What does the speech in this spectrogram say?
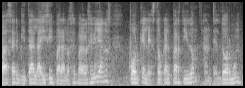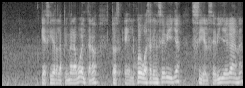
va a ser vital ahí sí para los, para los sevillanos, porque les toca el partido ante el Dortmund, que cierra la primera vuelta, ¿no? Entonces, el juego va a ser en Sevilla, si el Sevilla gana,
